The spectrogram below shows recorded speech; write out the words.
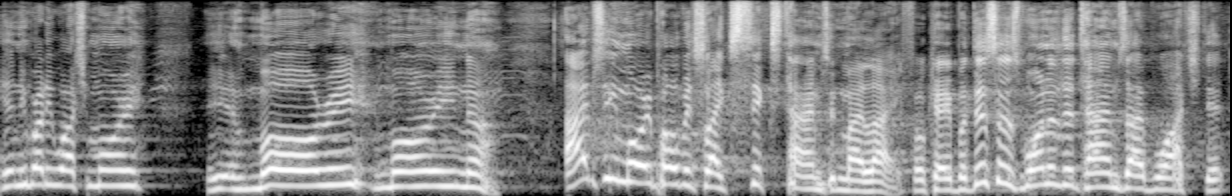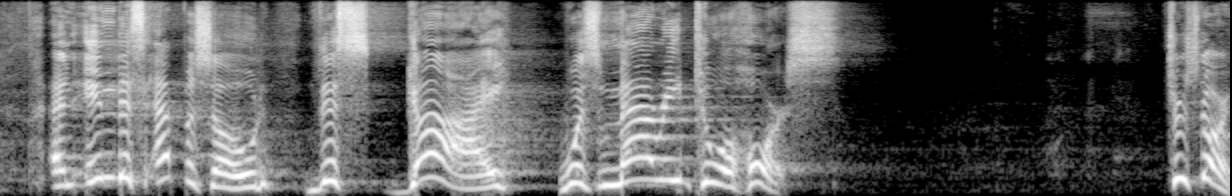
anybody watch Maury? Yeah, Maury, Maury, no. I've seen Maury Povich like six times in my life, okay? But this is one of the times I've watched it. And in this episode, this guy was married to a horse. True story.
